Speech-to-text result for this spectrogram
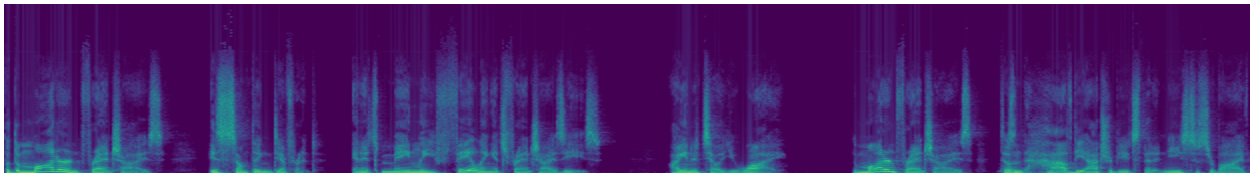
But the modern franchise is something different, and it's mainly failing its franchisees. I'm going to tell you why. The modern franchise doesn't have the attributes that it needs to survive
